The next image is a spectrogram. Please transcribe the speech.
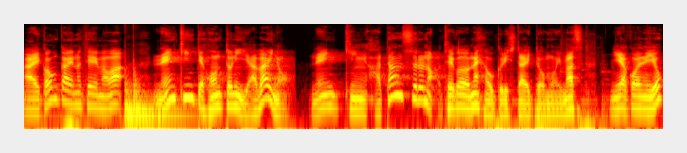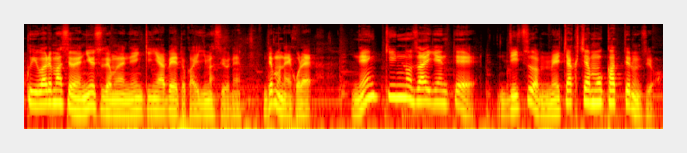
はい今回のテーマは年金って本当にやばいの？年金破綻するの？ということをねお送りしたいと思います。いやこれねよく言われますよね。ニュースでもね年金やべえとか言いますよね。でもねこれ年金の財源って実はめちゃくちゃ儲かってるんですよ。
